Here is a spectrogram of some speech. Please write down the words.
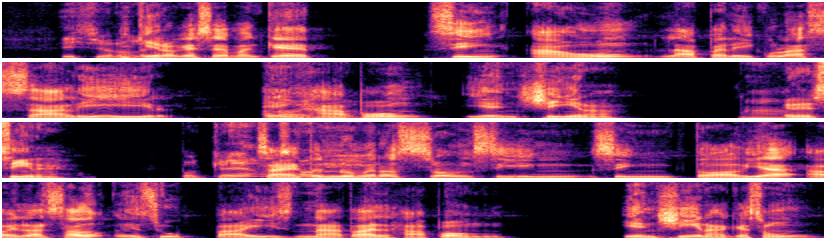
y quiero que sepan que sin aún la película salir en Japón y en China. Ah, en el cine. ¿Por qué o sea, estos números son sin, sin todavía haber lanzado en su país natal, Japón, y en China, que son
